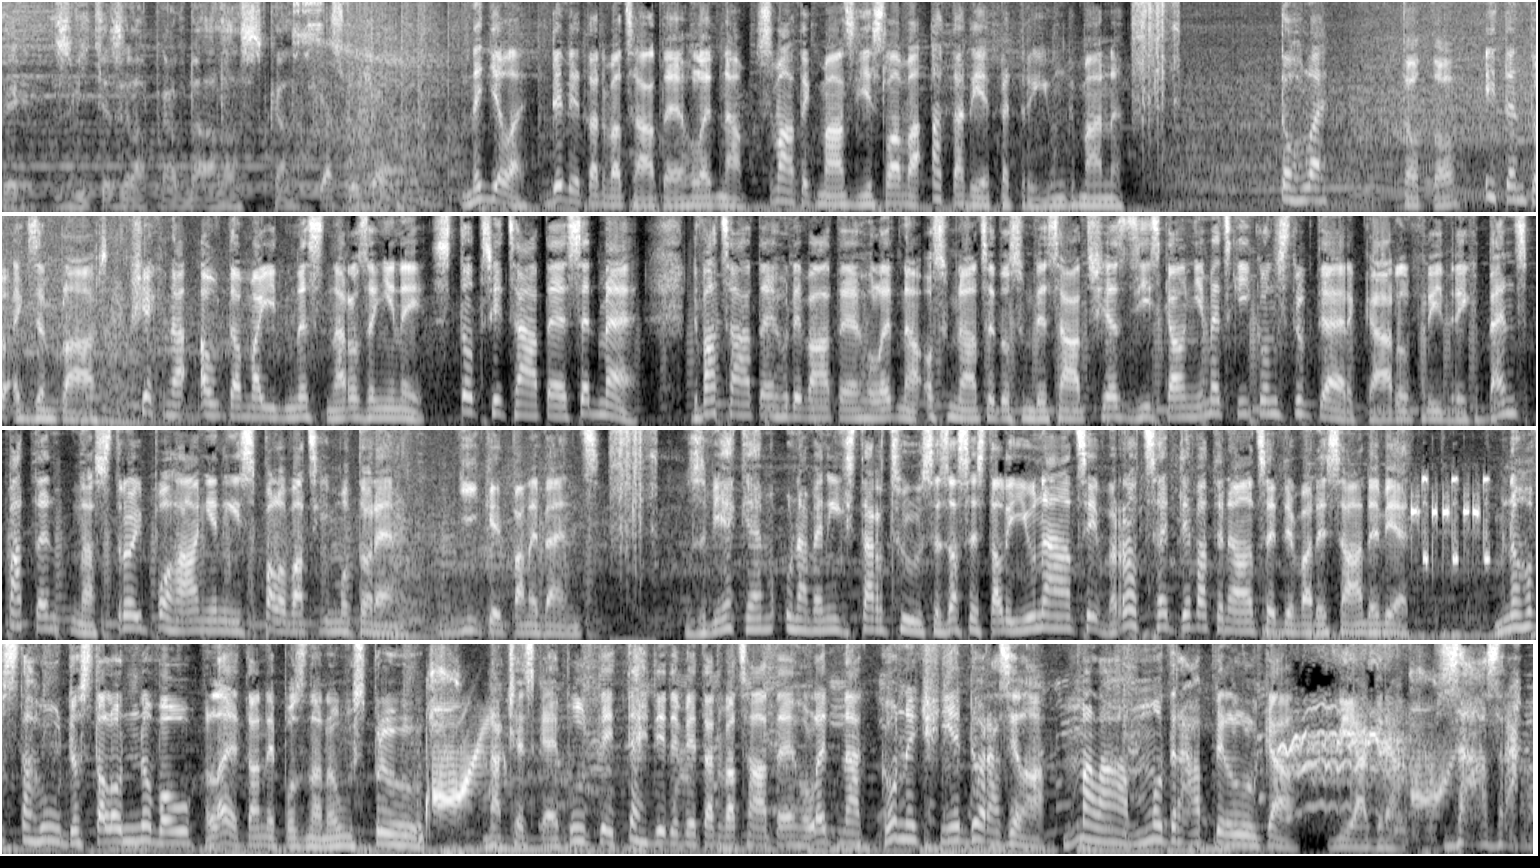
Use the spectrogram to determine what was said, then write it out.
aby zvítězila pravda a láska. Neděle 29. ledna. Svátek má Zdislava a tady je Petr Jungman. Tohle Toto i tento exemplář. Všechna auta mají dnes narozeniny 137. 29. ledna 1886 získal německý konstruktér Karl Friedrich Benz patent na stroj poháněný spalovacím motorem. Díky, pane Benz. S věkem unavených starců se zase stali junáci v roce 1999. Mnoho vztahů dostalo novou léta nepoznanou spruhu. Na české pulty tehdy 29. ledna konečně dorazila malá modrá pilulka Viagra. Zázrak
